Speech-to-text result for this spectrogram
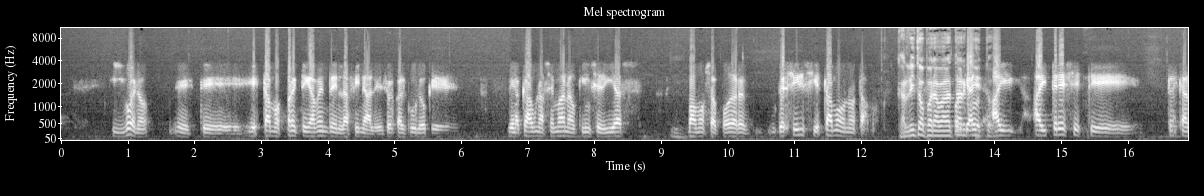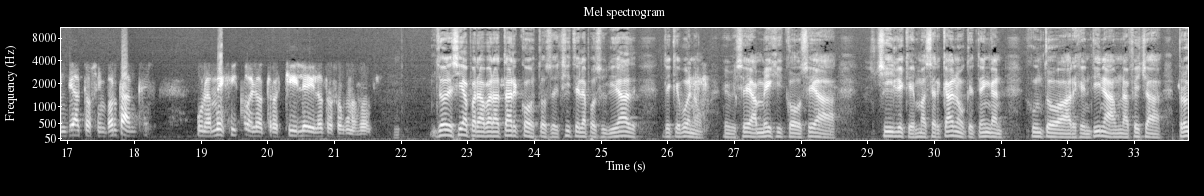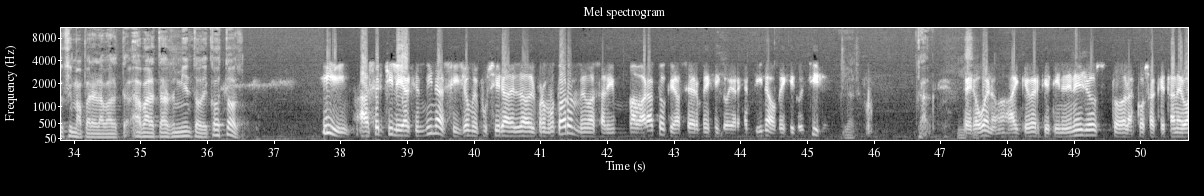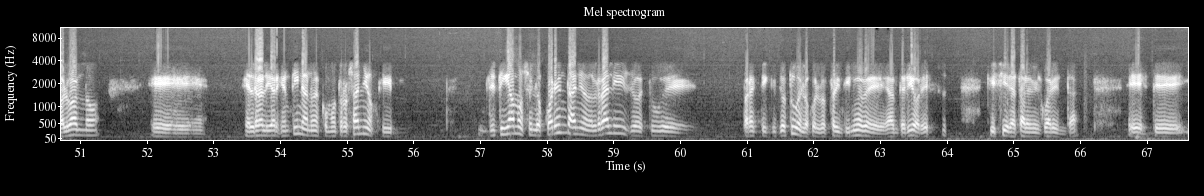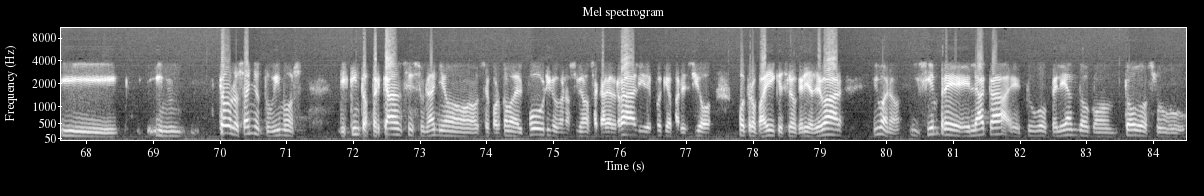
Y bueno, este, estamos prácticamente en las finales. Yo calculo que de acá una semana o 15 días vamos a poder decir si estamos o no estamos. Carlito, para abaratar hay, hay, hay, tres, este, tres candidatos importantes. Uno es México, el otro es Chile y el otro somos nosotros. Yo decía para abaratar costos, existe la posibilidad de que, bueno, eh, sea México o sea Chile, que es más cercano, que tengan junto a Argentina una fecha próxima para el abaratamiento de costos? Y hacer Chile y Argentina, si yo me pusiera del lado del promotor, me va a salir más barato que hacer México y Argentina o México y Chile. Claro. Pero bueno, hay que ver qué tienen ellos, todas las cosas que están evaluando. Eh, el rally Argentina no es como otros años que, digamos, en los 40 años del rally yo estuve yo estuve en los, los 39 anteriores, quisiera estar en el 40, este, y, todos los años tuvimos distintos percances, un año se portó mal del público, que nos iban a sacar el rally, después que apareció otro país que se lo quería llevar, y bueno, y siempre el ACA estuvo peleando con todo su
